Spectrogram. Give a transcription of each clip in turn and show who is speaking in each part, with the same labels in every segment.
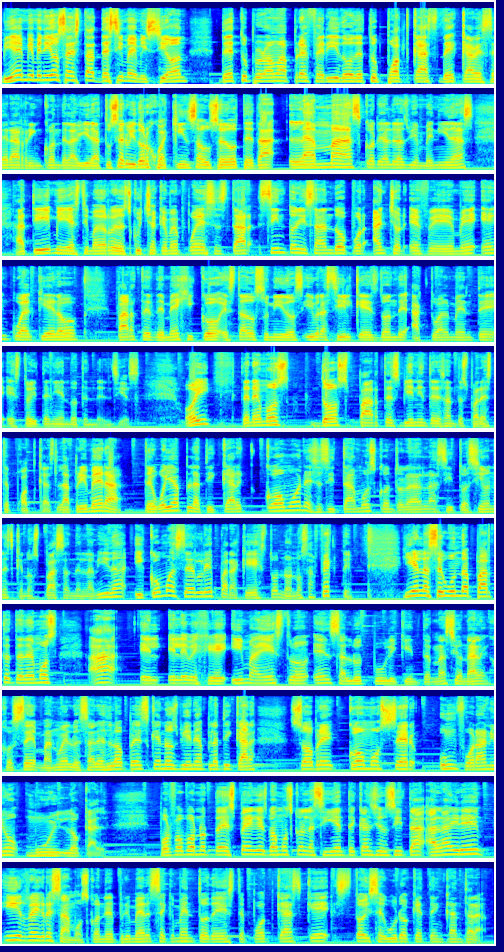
Speaker 1: Bien, bienvenidos a esta décima emisión de tu programa preferido, de tu podcast de cabecera Rincón de la Vida. Tu servidor Joaquín Saucedo te da la más cordial de las bienvenidas a ti, mi estimado radio escucha, que me puedes estar sintonizando por Anchor FM en cualquier parte de México, Estados Unidos y Brasil, que es donde actualmente estoy teniendo tendencias. Hoy tenemos dos partes bien interesantes para este podcast. La primera, te voy a platicar cómo necesitamos controlar las situaciones que nos pasan en la vida y cómo hacerle para que esto no nos afecte. Y en la segunda parte tenemos a el LBG y maestro en salud pública internacional José Manuel Besares López que nos viene a platicar sobre cómo ser un foráneo muy local. Por favor no te despegues, vamos con la siguiente cancioncita al aire y regresamos con el primer segmento de este podcast que estoy seguro que te encantará.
